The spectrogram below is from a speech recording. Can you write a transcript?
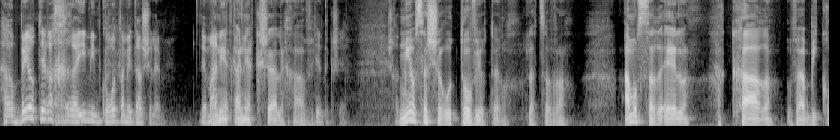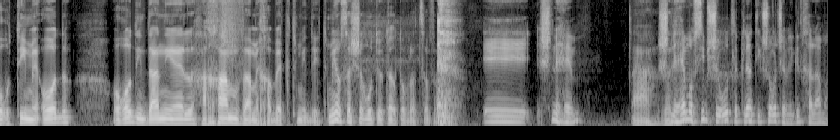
הרבה יותר אחראים ממקורות המידע שלהם. למה אני, אני, מתכוון? אני אקשה עליך, אבי. כן, לך- מי עושה שירות טוב יותר לצבא? עמוס הראל, הקר והביקורתי מאוד, או רודי דניאל, החם והמחבק תמידית? מי עושה שירות יותר טוב לצבא? אה, שניהם, אה, שניהם עושים שירות לכלי התקשורת שלהם, אני אגיד לך למה.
